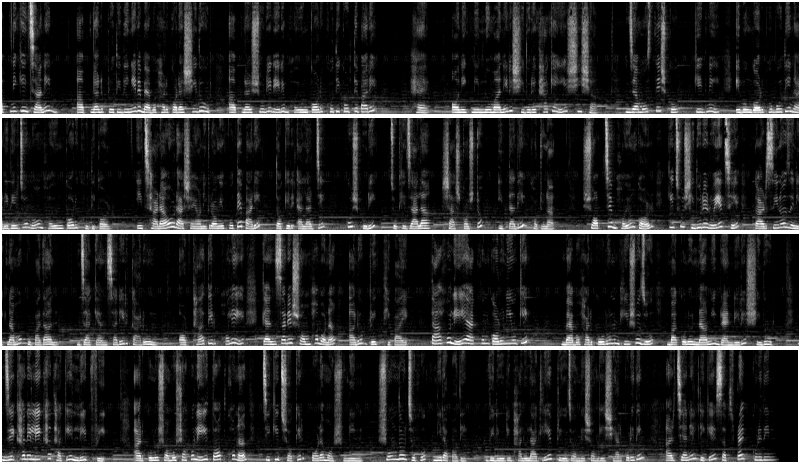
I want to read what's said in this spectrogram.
আপনি কি জানেন? আপনার প্রতিদিনের ব্যবহার করা সিঁদুর আপনার শরীরের ভয়ঙ্কর ক্ষতি করতে পারে? হ্যাঁ অনেক নিম্নমানের সিঁদুরে থাকে সীসা, যা মস্তিষ্ক, কিডনি এবং গর্ভবতী নারীদের জন্য ভয়ঙ্কর ক্ষতিকর। এছাড়াও রাসায়নিক রঙে হতে পারে ত্বকের অ্যালার্জি ফুসকুড়ি চোখে জ্বালা, শ্বাসকষ্ট ইত্যাদি ঘটনা। সবচেয়ে ভয়ঙ্কর কিছু সিঁদুরে রয়েছে কার্সিনোজেনিক নামক উপাদান, যা ক্যান্সারের কারণ। অর্থাৎ এর ফলে ক্যান্সারের সম্ভাবনা আরও বৃদ্ধি পায়। তাহলে এখন করণীয় কি? ব্যবহার করুন ভেষজ বা কোনো নামি ব্র্যান্ডের সিঁদুর, যেখানে লেখা থাকে লিড ফ্রি আর কোনো সমস্যা হলেই তৎক্ষণাৎ চিকিৎসকের পরামর্শ নিন। সৌন্দর্য হোক নিরাপদে। ভিডিওটি ভালো লাগলে প্রিয়জনদের সঙ্গে শেয়ার করে দিন আর চ্যানেলটিকে সাবস্ক্রাইব করে দিন।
